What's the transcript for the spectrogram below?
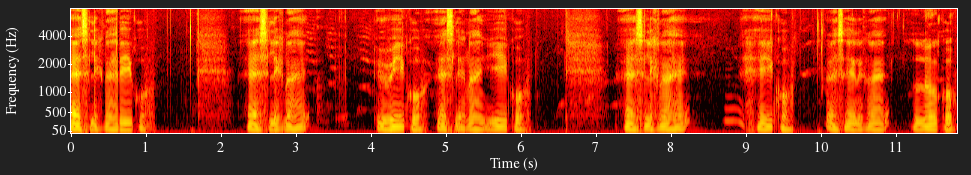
ऐसे लिखना है, रे को। ऐसे लिखना है, वे को। ऐसे लिखना है, ये को। ऐसे लिखना है, हे को। ऐसे लिखना है, लो को।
